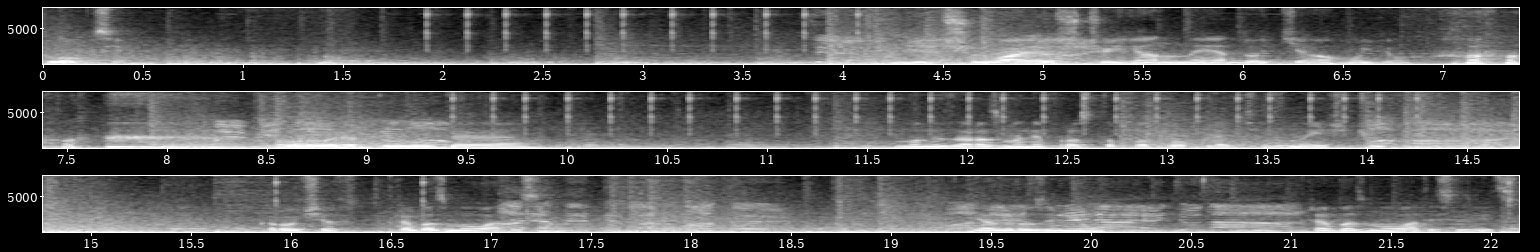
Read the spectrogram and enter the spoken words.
хлопці. Відчуваю, що я не дотягую. Рятуйте. Вони зараз мене просто потоплять, знищуть. Коротше, треба змиватися. Я зрозумів. Треба змиватися звідси.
